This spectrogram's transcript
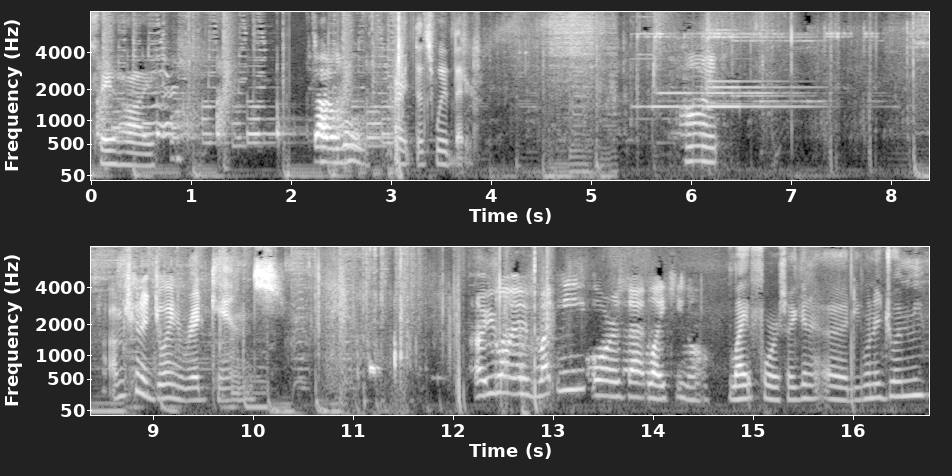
Say hi. Alright, that's way better. Alright. I'm just gonna join red cans. Are you gonna invite me, or is that like, you know? Light Force, are you gonna, uh, do you wanna join me?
